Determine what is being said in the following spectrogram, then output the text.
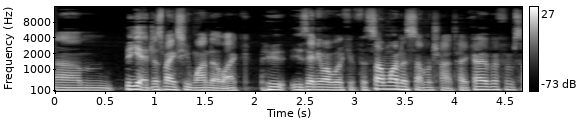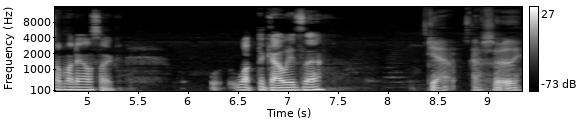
um, but yeah, it just makes you wonder like, who is anyone working for someone? Is someone trying to take over from someone else? Like, what the go is there? Yeah, absolutely.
